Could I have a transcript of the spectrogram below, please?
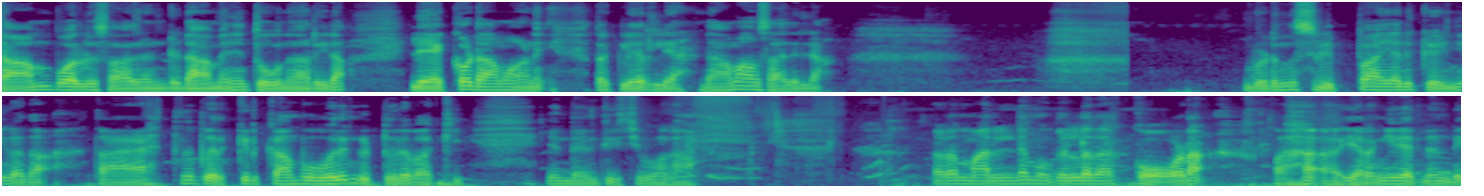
ഡാം പോലൊരു സാധനം ഉണ്ട് ഡാമിനെ തോന്നുന്നു അറിയില്ല. ലേക്കോ ഡാമോ ആണ്. അത്ര ക്ലിയർ ഇല്ല. ഡാമാവാൻ സാധ്യതയില്ല. ഇവിടുന്ന് സ്ലിപ്പായാൽ കഴിഞ്ഞ് കഥ. താഴത്തുനിന്ന് പെറുക്കിയെടുക്കാൻ പോലും കിട്ടൂല ബാക്കി. എന്തായാലും തിരിച്ചു പോകാം. അവിടെ മലന്റെ മുകളിലതാ കോട ഇറങ്ങി വരുന്നുണ്ട്.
